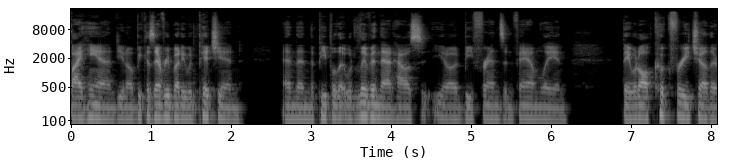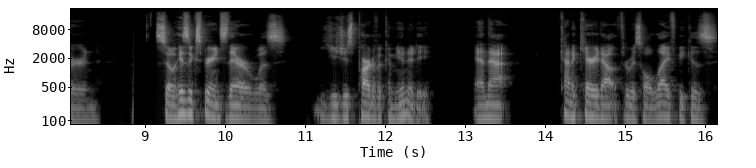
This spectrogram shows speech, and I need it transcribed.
by hand, you know, because everybody would pitch in. And then the people that would live in that house, you know, would be friends and family. And they would all cook for each other and so his experience there was you just part of a community and that kind of carried out through his whole life because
